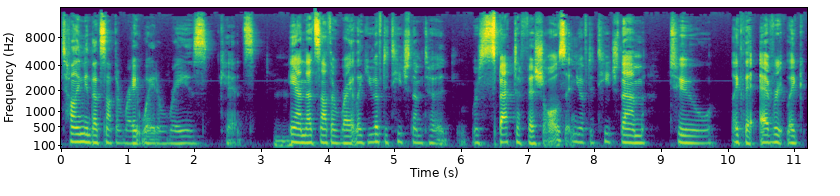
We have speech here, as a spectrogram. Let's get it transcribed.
telling me that's not the right way to raise kids. And that's not the right, like, you have to teach them to respect officials and you have to teach them to, like, the every, like,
